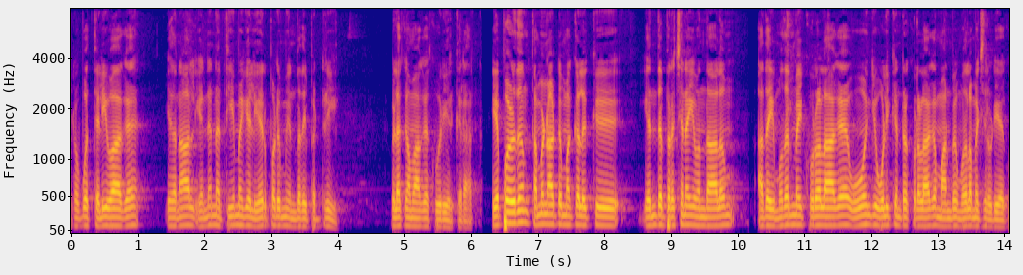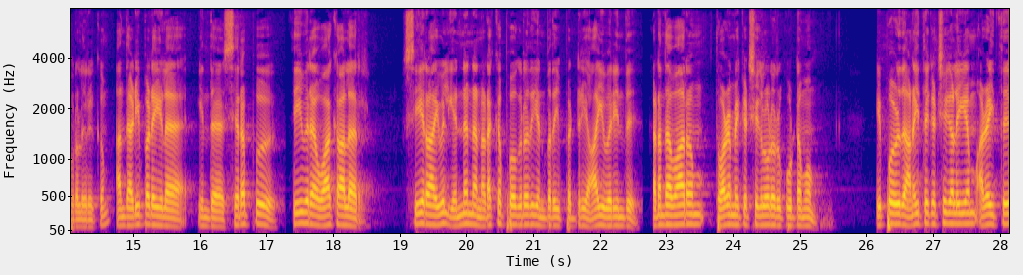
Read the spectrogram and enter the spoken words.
ரொம்ப தெளிவாக இதனால் என்னென்ன தீமைகள் ஏற்படும் என்பதை பற்றி விளக்கமாக கூறியிருக்கிறார். எப்பொழுதும் தமிழ்நாட்டு மக்களுக்கு எந்த பிரச்சனை வந்தாலும் அதை முதன்மை குரலாக ஓங்கி ஒழிக்கின்ற குரலாக மாண்பு முதலமைச்சருடைய குரல் இருக்கும். அந்த அடிப்படையில் இந்த சிறப்பு தீவிர வாக்காளர் சீராய்வில் என்னென்ன நடக்கப் போகிறது என்பதை பற்றி ஆய்வறிந்து கடந்த வாரம் தோழமை கட்சிகளோடு ஒரு கூட்டமும் இப்பொழுது அனைத்து கட்சிகளையும் அழைத்து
